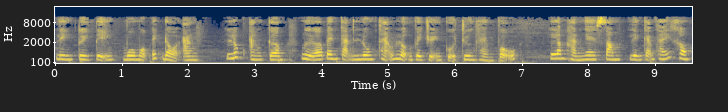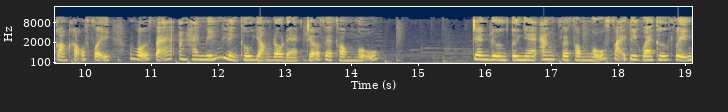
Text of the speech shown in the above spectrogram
liền tùy tiện mua một ít đồ ăn Lúc ăn cơm Người ở bên cạnh luôn thảo luận về chuyện của Trương Hàm Vũ Lâm Hành nghe xong liền cảm thấy không còn khẩu vị, vội vã ăn hai miếng liền thu dọn đồ đạc trở về phòng ngủ. Trên đường từ nhà ăn về phòng ngủ phải đi qua thư viện.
